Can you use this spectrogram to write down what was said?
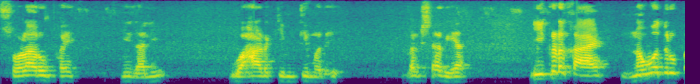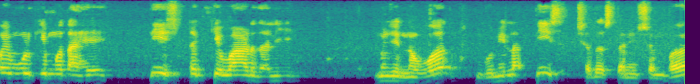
सोळा रुपये ही झाली वहाड किमतीमध्ये. लक्षात घ्या. इकडं काय? नव्वद रुपये मूळ किंमत आहे. तीस टक्के वाढ झाली. म्हणजे नव्वद गुणीला तीस छदस्थानी शंभर.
